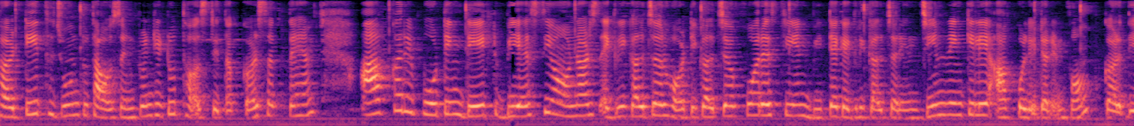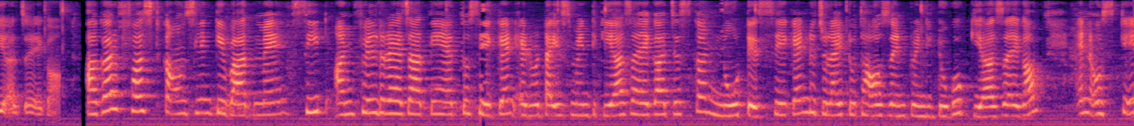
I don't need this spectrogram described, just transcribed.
थर्टीथ जून 2022 थर्सडे तक कर सकते हैं। आपका reporting date BSc honours agriculture horticulture forestry and BTech agriculture engineering के लिए आपको लेटर इन्फॉर्म कर दिया जाएगा। अगर फ़र्स्ट काउंसलिंग के बाद में सीट अनफिल्ड रह जाती हैं तो सेकेंड एडवर्टाइजमेंट किया जाएगा, जिसका नोटिस सेकेंड जुलाई 2022 को किया जाएगा। एंड उसके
